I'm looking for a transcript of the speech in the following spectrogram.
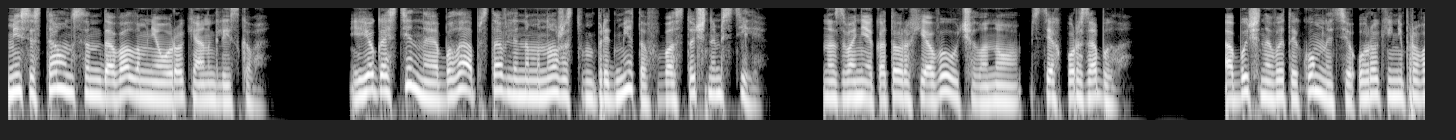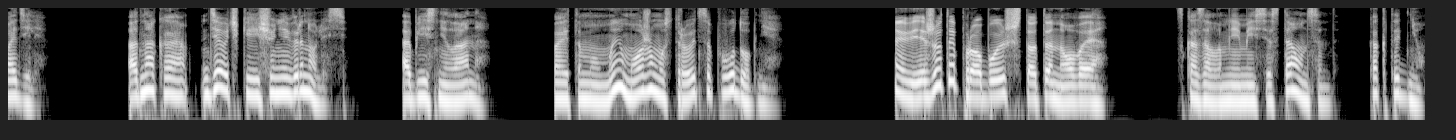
миссис Таунсен давала мне уроки английского. Ее гостиная была обставлена множеством предметов в восточном стиле, названия которых я выучила, но с тех пор забыла. Обычно в этой комнате уроки не проводили. Однако девочки еще не вернулись, объяснила она. Поэтому мы можем устроиться поудобнее. «Вижу, ты пробуешь что-то новое», — сказала мне миссис Таунсенд как-то днем.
